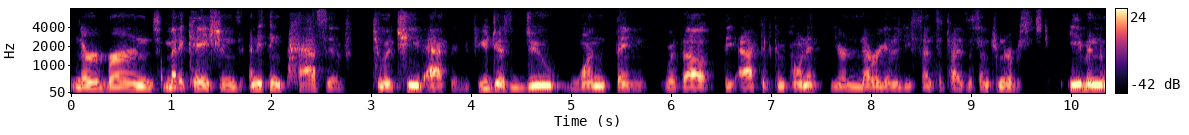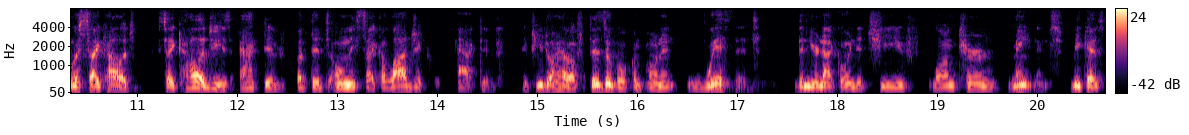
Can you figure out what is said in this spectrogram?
nerve burns, medications, anything passive to achieve active. If you just do one thing without the active component, you're never going to desensitize the central nervous system. Even with psychology, psychology is active, but it's only psychologically active. If you don't have a physical component with it, then you're not going to achieve long term maintenance. Because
